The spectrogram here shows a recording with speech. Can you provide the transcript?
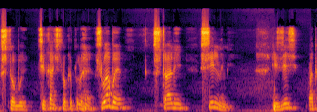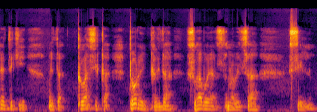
чтобы те качества, которые слабые, стали сильными. И здесь, опять-таки, это классика Торы, когда слабое становится сильным.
